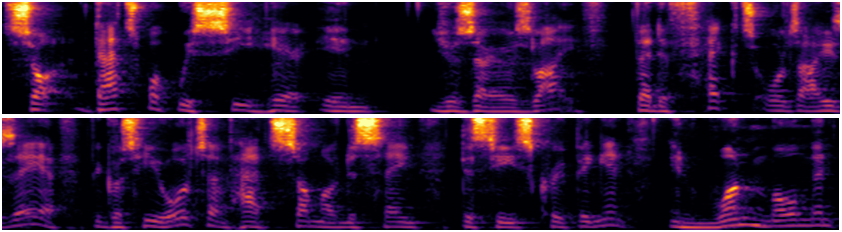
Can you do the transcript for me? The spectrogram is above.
So that's what we see here in Uzziah's life that affects also Isaiah because he also had some of the same disease creeping in. In one moment,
